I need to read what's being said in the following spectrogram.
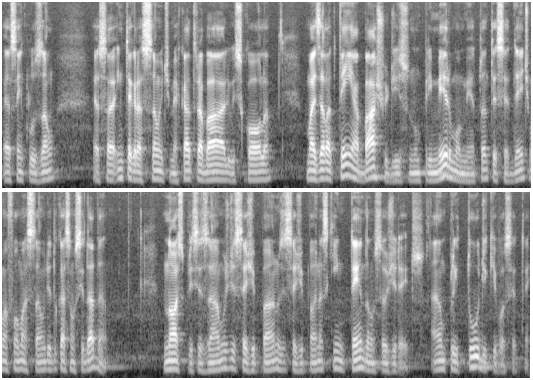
essa inclusão essa integração entre mercado de trabalho, escola, mas ela tem abaixo disso, num primeiro momento antecedente, uma formação de educação cidadã. Nós precisamos de sergipanos e sergipanas que entendam os seus direitos, a amplitude que você tem.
